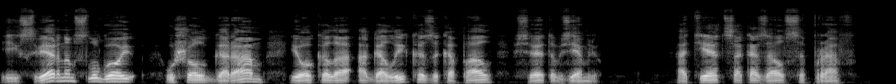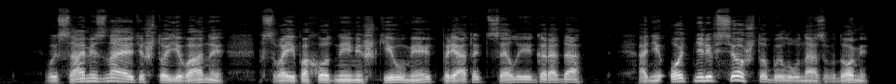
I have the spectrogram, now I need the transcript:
и с верным слугой ушел к горам и около Агалыка закопал все это в землю. Отец оказался прав. Вы сами знаете, что Иваны в свои походные мешки умеют прятать целые города. Они отняли все, что было у нас в доме,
